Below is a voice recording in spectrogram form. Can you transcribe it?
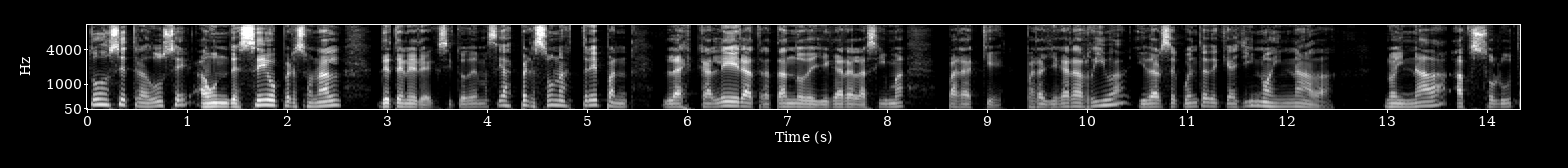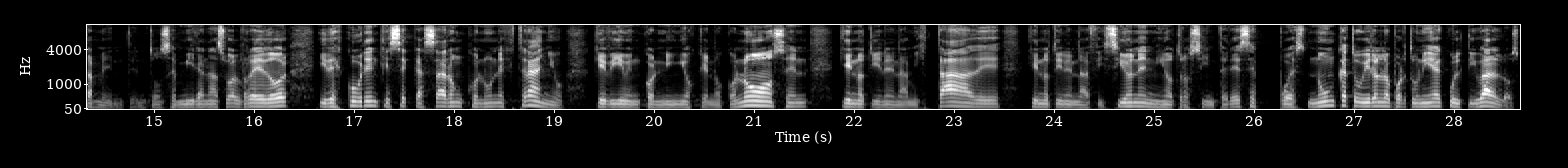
Todo se traduce a un deseo personal de tener éxito. Demasiadas personas trepan la escalera tratando de llegar a la cima. ¿Para qué? Para llegar arriba y darse cuenta de que allí no hay nada no hay nada absolutamente. Entonces miran a su alrededor y descubren que se casaron con un extraño, que viven con niños que no conocen, que no tienen amistades, que no tienen aficiones ni otros intereses, pues nunca tuvieron la oportunidad de cultivarlos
